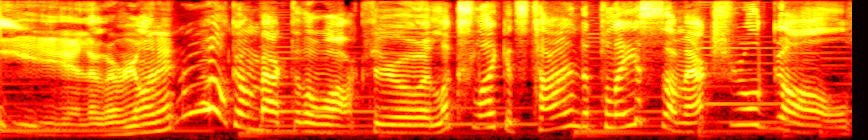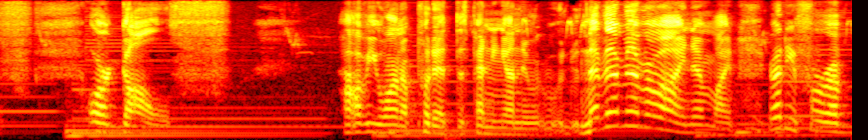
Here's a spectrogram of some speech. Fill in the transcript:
Hello everyone and welcome back to the walkthrough. It looks like it's time to play some actual golf. Or golf. However you want to put it depending on... Never, never mind, never mind. Ready for a,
